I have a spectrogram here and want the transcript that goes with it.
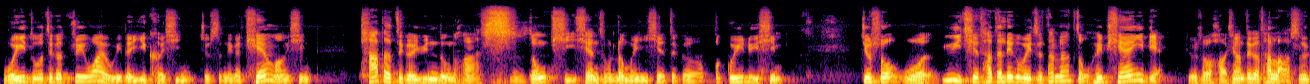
唯独这个最外围的一颗星，就是那个天王星，它的这个运动的话，始终体现出那么一些这个不规律性。就说我预期它在那个位置，但它总会偏一点。就是说，好像这个它老是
